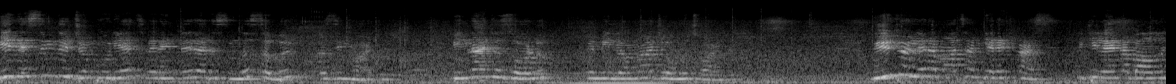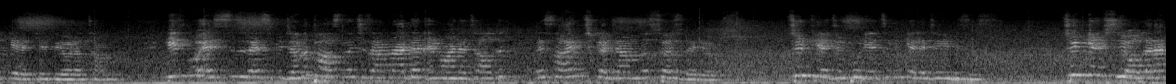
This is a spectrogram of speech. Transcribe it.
Bir resimdir cumhuriyet ve renkleri arasında sabır, azim vardır. Binlerce zorluk ve milyonlarca umut vardır. Büyük ölülere matem gerekmez, fikirlerine bağlılık gerekir diyor atam. Biz bu eşsiz resmi canı pahasına çizenlerden emanet aldık ve sahip çıkacağımıza söz veriyoruz. Türkiye Cumhuriyeti'nin geleceği biziz. Türk gençliği olarak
